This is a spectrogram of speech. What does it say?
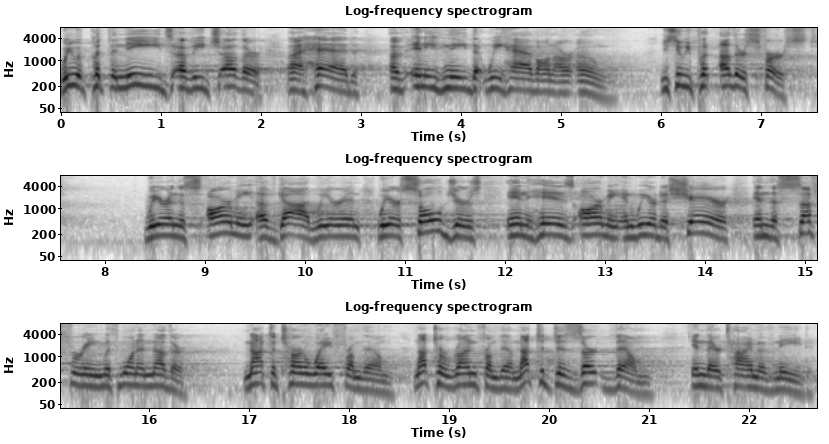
We would put the needs of each other ahead of any need that we have on our own. You see, we put others first. We are in this army of God. We are, in, we are soldiers in His army, and we are to share in the suffering with one another, not to turn away from them, not to run from them, not to desert them in their time of need.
